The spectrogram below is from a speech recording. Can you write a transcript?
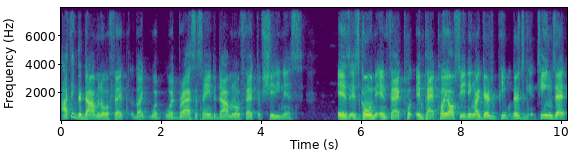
I think the domino effect, like what what Brass is saying, the domino effect of shittiness is is going to in fact pl- impact playoff seeding. Like there's people, there's teams that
